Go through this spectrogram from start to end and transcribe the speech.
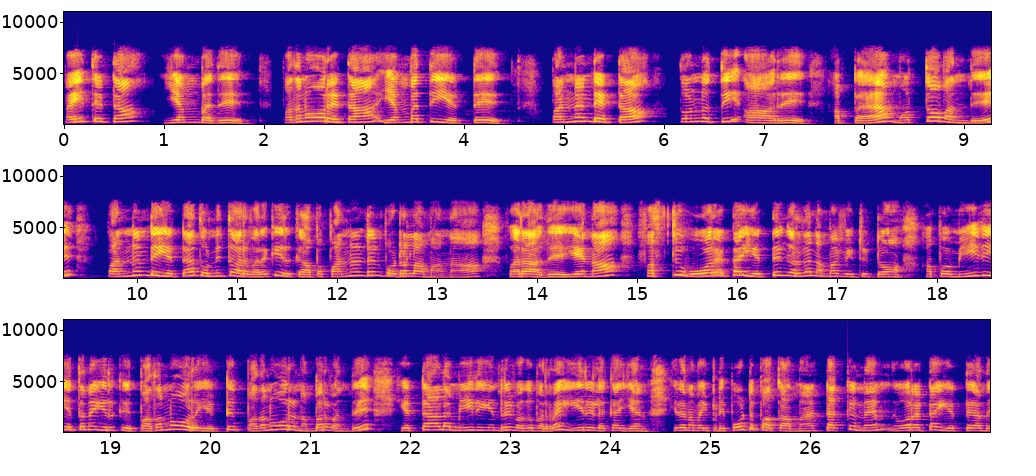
பைத்தெட்டா எண்பது பதினோரெட்டா எண்பத்தி எட்டு பன்னெண்டெட்டா தொண்ணூற்றி ஆறு. அப்போ மொத்தம் வந்து பன்னெண்டு எட்டா தொண்ணூத்தாறு வரைக்கும் இருக்கு. அப்ப பன்னெண்டுன்னு போட்டுடலாமான்னா வராது. ஏன்னா ஃபர்ஸ்ட் ஓரெட்டா எட்டுங்கிறத நம்ம விட்டுட்டோம். அப்போ மீதி எத்தனை இருக்கு? பதினோரு எட்டு பதினோரு நம்பர் வந்து எட்டால மீதியின்றி வகுப்படுற ஈரிலக்க எண். இதை நம்ம இப்படி போட்டு பார்க்காம டக்குன்னு ஓரெட்டா எட்டு அந்த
